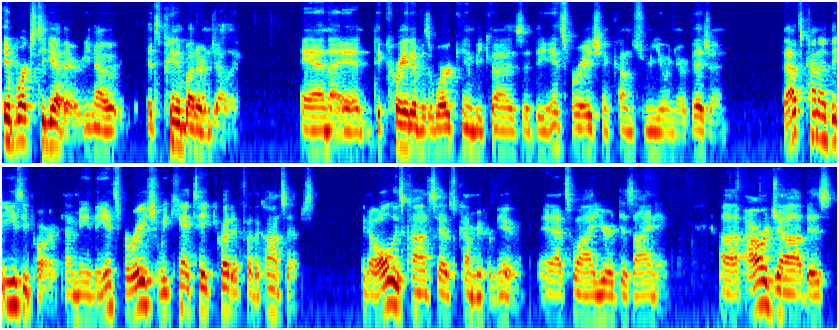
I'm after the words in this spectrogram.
it works together. You know, it's peanut butter and jelly, and and the creative is working because the inspiration comes from you and your vision. That's kind of the easy part. I mean, the inspiration we can't take credit for the concepts. You know, all these concepts coming from you, and that's why you're designing. Uh, our job is,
